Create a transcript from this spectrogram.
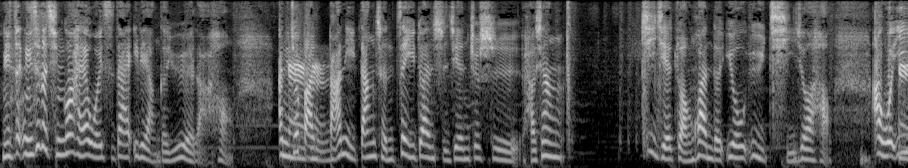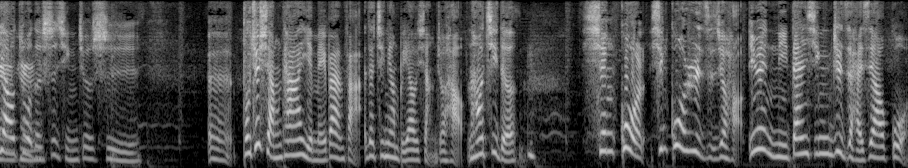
你这你这个情况还要维持大概一两个月啦，哈。啊，你就把把你当成这一段时间，就是好像季节转换的忧郁期就好。啊，唯一要做的事情就是，呃，不去想它也没办法，再尽量不要想就好。然后记得先过先过日子就好，因为你担心日子还是要过，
